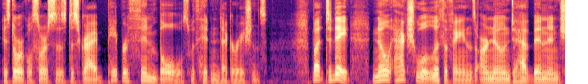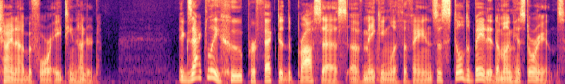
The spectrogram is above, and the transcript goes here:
Historical sources describe paper thin bowls with hidden decorations. But to date, no actual lithophanes are known to have been in China before 1800. Exactly who perfected the process of making lithophanes is still debated among historians.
